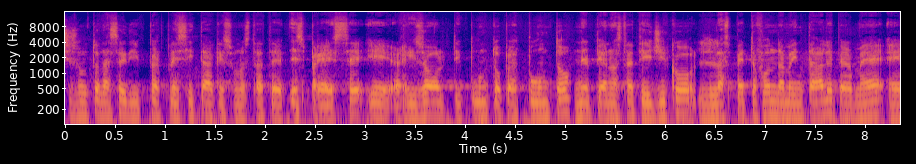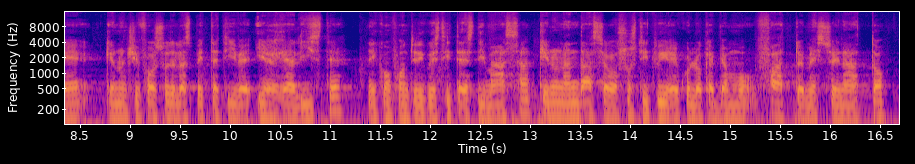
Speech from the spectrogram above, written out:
Ci sono tutta una serie di perplessità che sono state espresse e risolti punto per punto nel piano strategico. L'aspetto fondamentale per me è che non ci fossero delle aspettative irrealiste nei confronti di questi test di massa, che non andassero a sostituire quello che abbiamo fatto e messo in atto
